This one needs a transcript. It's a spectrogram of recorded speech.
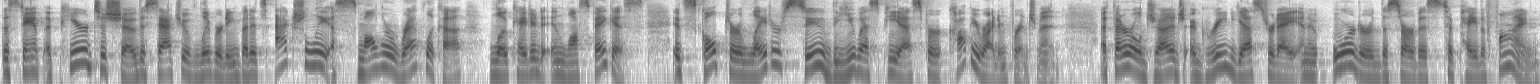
The stamp appeared to show the Statue of Liberty, but it's actually a smaller replica located in Las Vegas. Its sculptor later sued the USPS for copyright infringement. A federal judge agreed yesterday and ordered the service to pay the fine.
